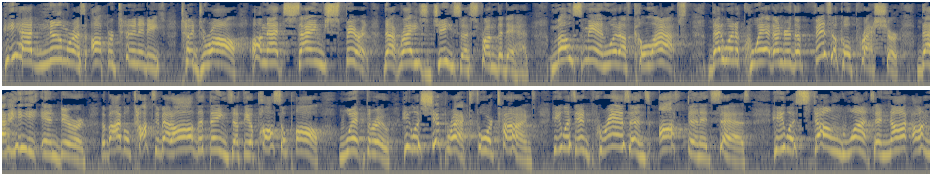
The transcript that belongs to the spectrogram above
He had numerous opportunities to draw on that same spirit that raised Jesus from the dead. Most men would have collapsed. They would have quit under the physical pressure that he endured. The Bible talks about all the things that the apostle Paul went through. He was shipwrecked four times. He was in prisons often, it says. He was stoned once and not on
